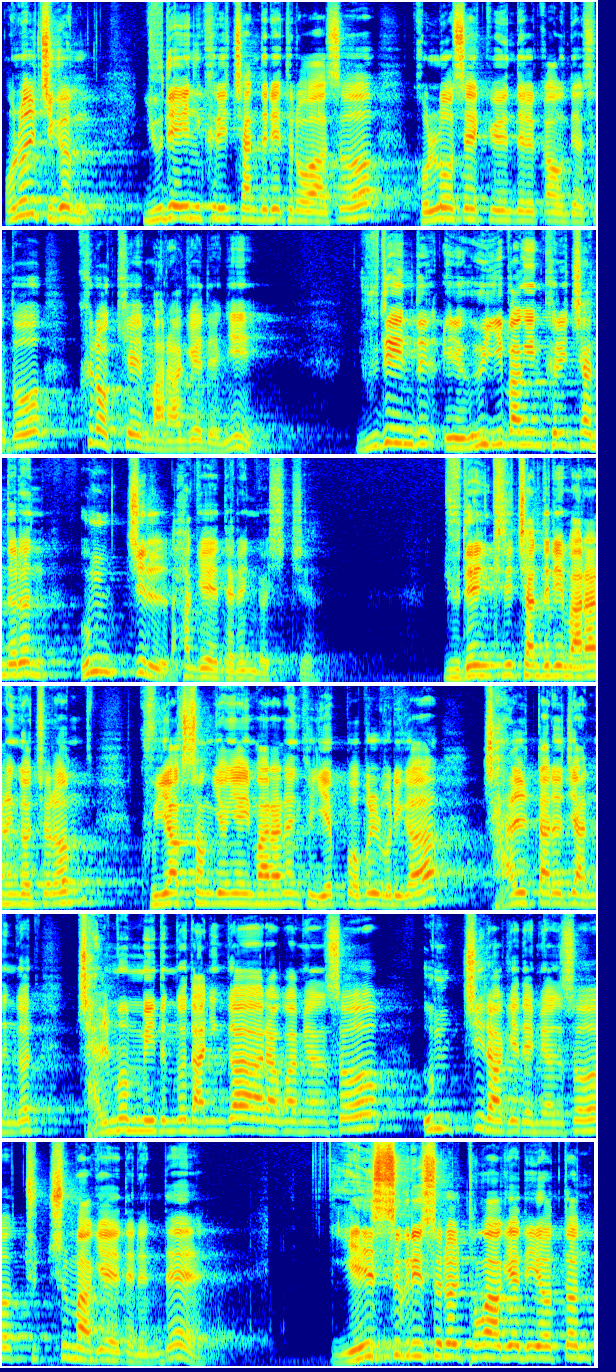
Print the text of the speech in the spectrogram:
오늘 지금 유대인 크리스찬들이 들어와서 골로새 교인들 가운데서도 그렇게 말하게 되니 유대인들 이방인 크리스찬들은 음질하게 되는 것이죠. 유대인 크리스찬들이 말하는 것처럼 구약 성경에 말하는 그 예법을 우리가 잘 따르지 않는 것, 잘못 믿은 것 아닌가라고 하면서 음질하게 되면서 주춤하게 되는데 예수 그리스도를 통하게 되었던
